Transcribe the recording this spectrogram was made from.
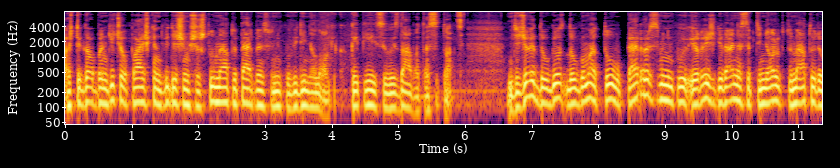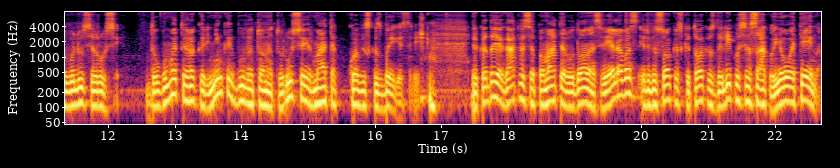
aš tik gal bandyčiau paaiškinti 26 metų perversmininkų vidinę logiką, kaip jie įsivaizdavo tą situaciją. Didžioji daugios, dauguma tų perversmininkų yra išgyvenę 17 metų revoliuciją Rusijai. Daugumoje tai yra karininkai buvę tuo metu Rusijoje ir matę, kuo viskas baigėsi, reiškia. Ir kada jie gatvėse pamatė raudonas vėliavas ir visokius kitokius dalykus, jie sako, jau ateina.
